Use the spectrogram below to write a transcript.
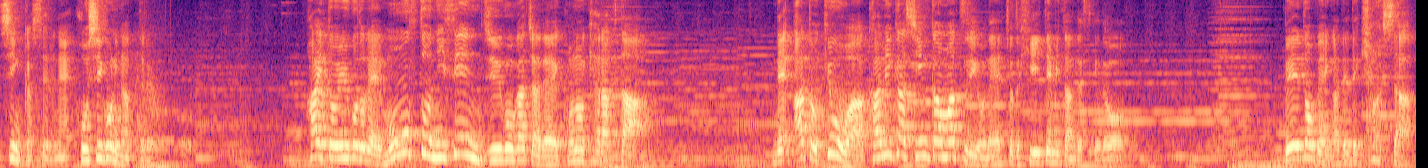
進化してるね。星5になってる。はいということでモンスト2015ガチャでこのキャラクター。であと今日は神化進化祭りをねちょっと引いてみたんですけどベートーベンが出てきました。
